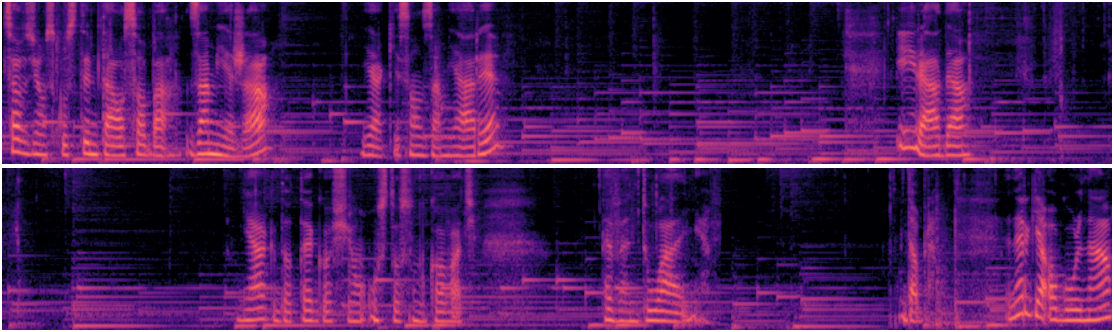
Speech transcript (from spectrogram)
Co w związku z tym ta osoba zamierza? Jakie są zamiary? I rada. Jak do tego się ustosunkować ewentualnie. Dobra. Energia ogólna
